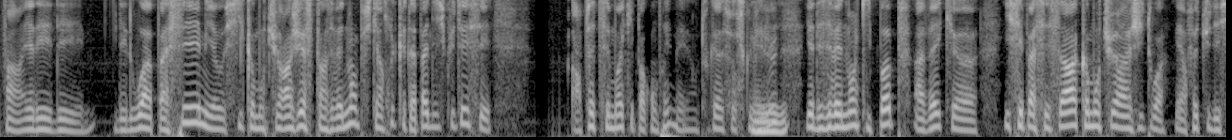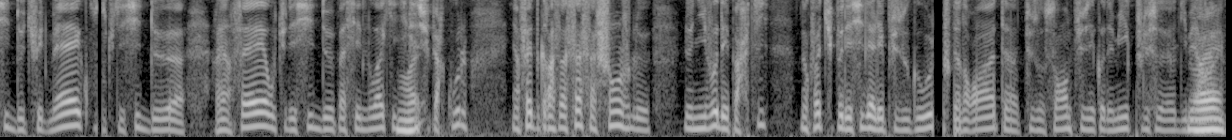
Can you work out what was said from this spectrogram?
enfin, il y a des, des, des, lois à passer, mais il y a aussi comment tu réagis à certains événements, puisqu'il y a un truc que tu n'as pas discuté, c'est alors peut-être c'est moi qui n'ai pas compris, mais en tout cas sur ce que j'ai vu, il y a des événements qui pop avec euh, il s'est passé ça, comment tu réagis toi? Et en fait tu décides de tuer le mec, ou tu décides de euh, rien faire, ou tu décides de passer une loi qui dit que c'est super cool. Et en fait grâce à ça, ça change le, niveau des parties. Donc en fait tu peux décider d'aller plus au gauche, plus à droite, euh, plus au centre, plus économique, plus libéral.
